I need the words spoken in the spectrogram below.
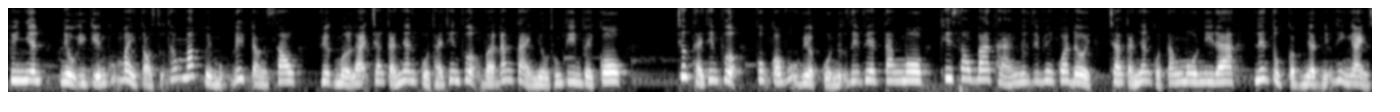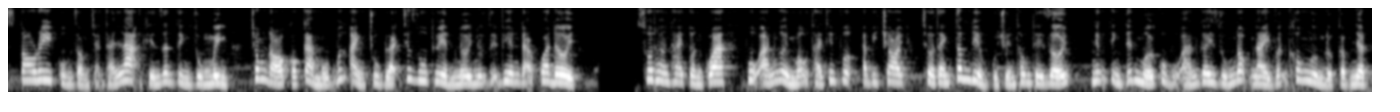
Tuy nhiên, nhiều ý kiến cũng bày tỏ sự thắc mắc về mục đích đằng sau việc mở lại trang cá nhân của Thái Thiên Phượng và đăng tải nhiều thông tin về cô. Trước Thái Thiên Phượng cũng có vụ việc của nữ diễn viên Tăng Mô khi sau 3 tháng nữ diễn viên qua đời, trang cá nhân của Tăng Mô Nida liên tục cập nhật những hình ảnh story cùng dòng trạng thái lạ khiến dân tình dùng mình, trong đó có cả một bức ảnh chụp lại chiếc du thuyền nơi nữ diễn viên đã qua đời. Suốt hơn 2 tuần qua, vụ án người mẫu Thái Thiên Phượng Abby Choi trở thành tâm điểm của truyền thông thế giới. Những tình tiết mới của vụ án gây rúng động này vẫn không ngừng được cập nhật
